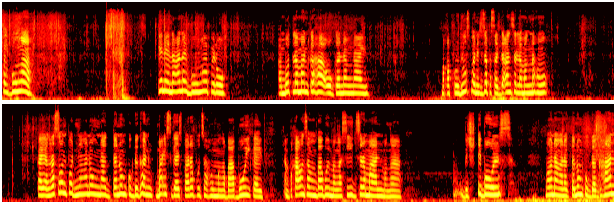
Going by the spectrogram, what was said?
Wapay bunga. Kini na anay bunga pero ambot laman ka ha o kanang nay makaproduce pa ni siya pasagdaan sa lamang na ho. Kay ang rason pod nga anong nagtanom kog daghan mais guys para pod sa akong mga baboy kay ang pakaon sa mga baboy mga seeds raman, mga vegetables. Mao na nga nagtanom kog daghan.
